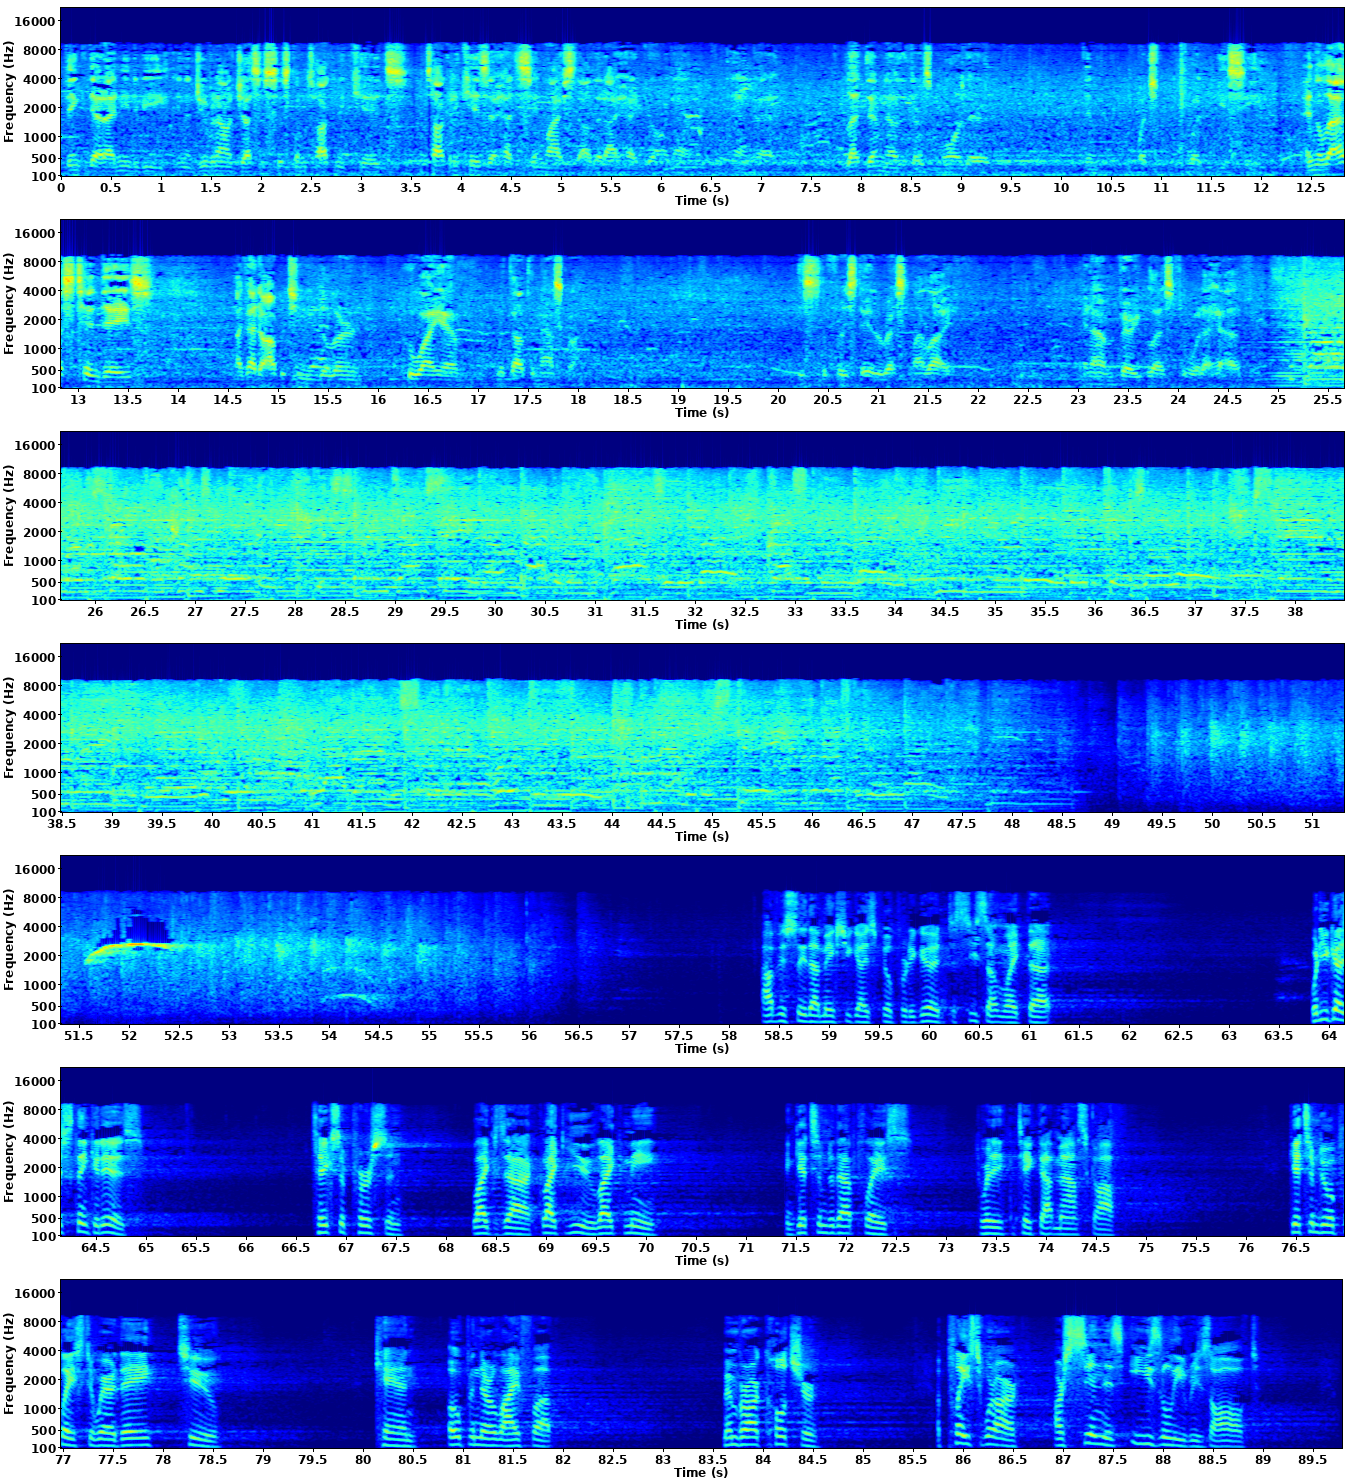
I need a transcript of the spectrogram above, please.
I think that I need to be in the juvenile justice system talking to kids, talking to kids that had the same lifestyle that I had growing up, and uh, let them know that there's more there than what you, what you see. In the last 10 days, I've had the opportunity to learn who I am without the mask on. This is the first day of the rest of my life, and I'm very blessed for what I have. Obviously, that makes you guys feel pretty good to see something like that. What do you guys think it is? Takes a person like Zach, like you, like me, and gets him to that place to where they can take that mask off. Gets him to a place to where they too can open their life up. Remember our culture, a place where our, our sin is easily resolved,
